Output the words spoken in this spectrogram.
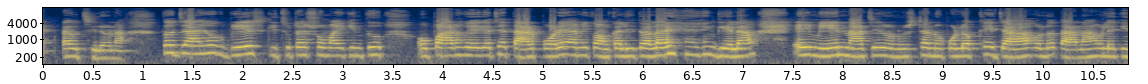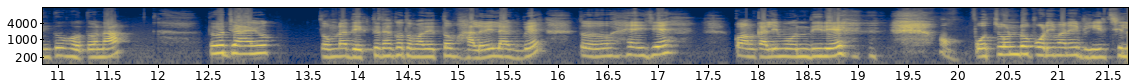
একটাও ছিল না। তো যাই হোক, বেশ কিছুটা সময় কিন্তু ও পার হয়ে গেছে। তারপরে আমি কঙ্কালীতলায় গেলাম। এই মেয়ের নাচের অনুষ্ঠান উপলক্ষে যাওয়া হলো, তা না হলে কিন্তু হতো না। তো যাই হোক তোমরা দেখতে থাকো, তোমাদের তো ভালোই লাগবে। তো এই যে কঙ্কালী মন্দিরে প্রচণ্ড পরিমাণে ভিড় ছিল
